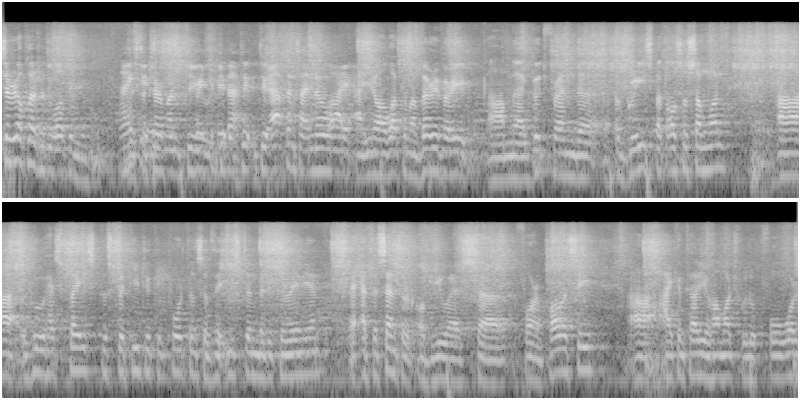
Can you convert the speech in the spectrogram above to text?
It's a real pleasure to welcome you, Thank Mr. you. Chairman, to, to to, to Athens. I know I, I, you know, I welcome a very, very um, uh, good friend uh, of Greece, but also someone uh, who has placed the strategic importance of the Eastern Mediterranean at the center of U.S. Uh, foreign policy. Uh, I can tell you how much we look forward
